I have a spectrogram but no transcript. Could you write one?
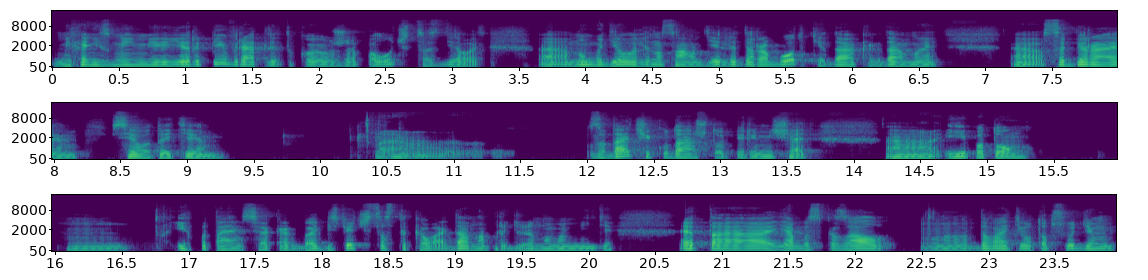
механизмами ERP вряд ли такое уже получится сделать. Э, ну, мы делали на самом деле доработки, да, когда мы э, собираем все вот эти э, задачи, куда что перемещать, э, и потом их пытаемся как бы обеспечить, состыковать да, на определенном моменте. Это, я бы сказал, э, давайте вот обсудим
